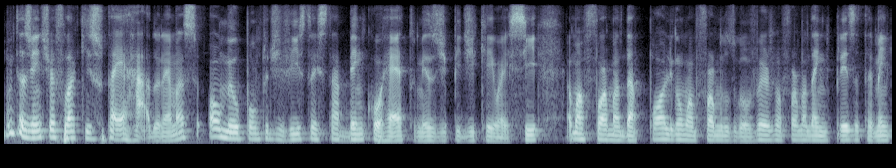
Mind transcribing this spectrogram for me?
Muita gente vai falar que isso está errado, né? Mas ao meu ponto de vista está bem correto mesmo de pedir KYC. É uma forma da Polygon, uma forma dos governos, uma forma da empresa também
